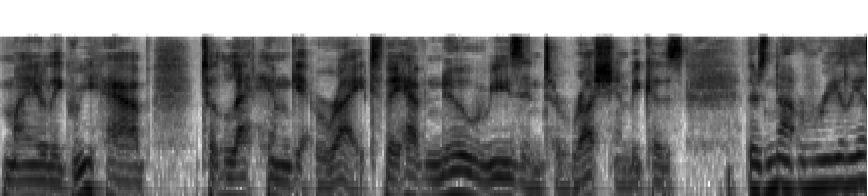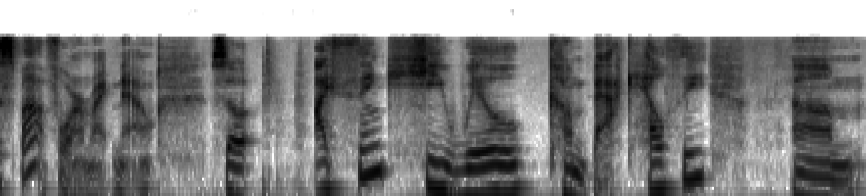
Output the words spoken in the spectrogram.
minor league rehab to let him get right. They have no reason to rush him because there's not really a spot for him right now. So I think he will come back healthy, um,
